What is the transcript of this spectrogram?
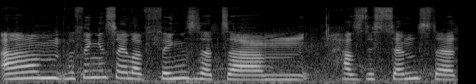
Um, the thing is, I love things that um, has this sense that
